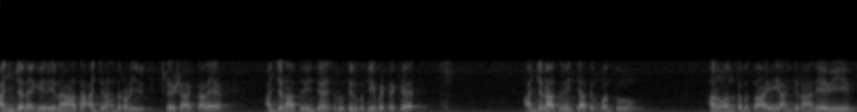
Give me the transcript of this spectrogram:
ಅಂಜನಗಿರಿನಾಥ, ಅಂಜನ ಅಂತ ನೋಡಿ, ಶ್ಲೇಷ ಆಗ್ತಾರೆ ಅಂಜನಾದ್ರಿ ಅಂತ ಹೆಸರು ತಿರುಪತಿ ಬೆಟ್ಟಕ್ಕೆ. ಅಂಜನಾದ್ರಿ ಅಂತ ಯಾತಕ್ಕೆ ಬಂತು. ಹನುಮಂತನ ತಾಯಿ ಅಂಜನಾದೇವಿ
